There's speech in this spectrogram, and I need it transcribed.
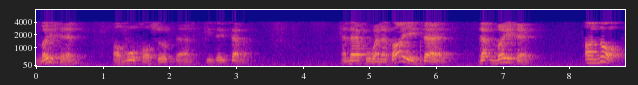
Mochin are more choshuv than Gizeh Tzemah. And therefore, when Abaye says that Mochin are not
